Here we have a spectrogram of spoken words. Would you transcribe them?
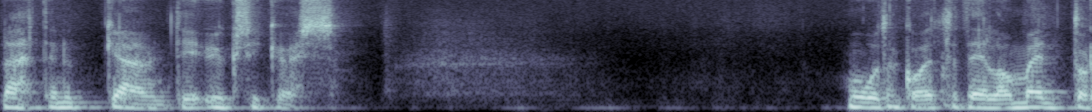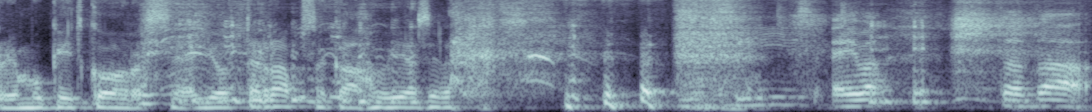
lähtenyt käyntiin yksiköissä? Muuta kuin, että teillä on mentorimukit kourassa ja juotte rapsakahvia siellä. No siis, ei vaan. Tota,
